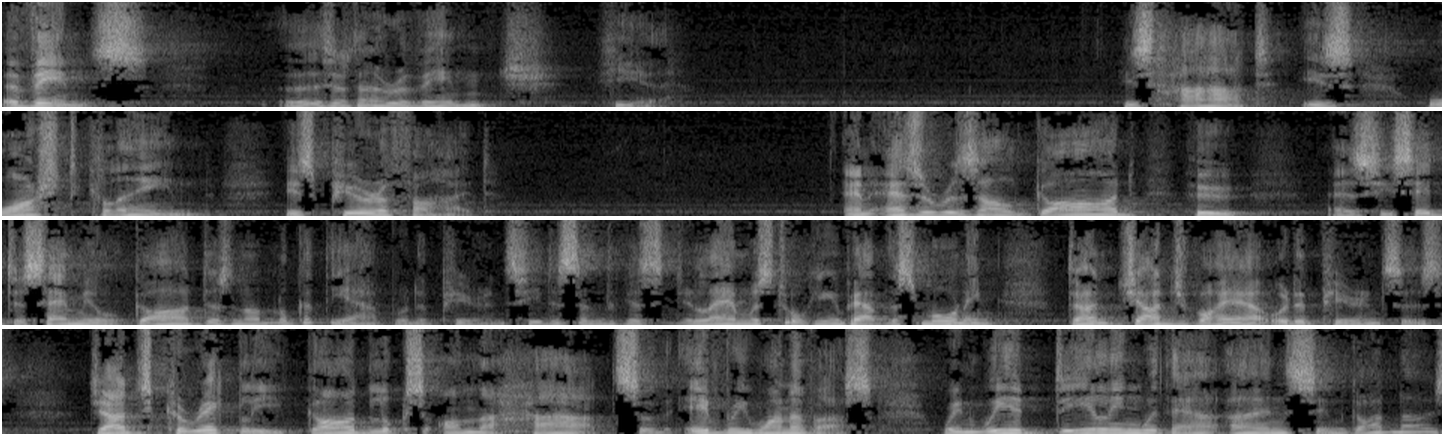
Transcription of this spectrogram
events. There's no revenge here. His heart is washed clean, is purified. And as a result, God, who as he said to Samuel, God does not look at the outward appearance. He doesn't, because Lamb was talking about this morning. Don't judge by outward appearances. Judge correctly. God looks on the hearts of every one of us. When we are dealing with our own sin, God knows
